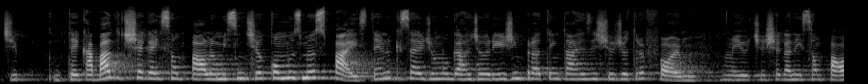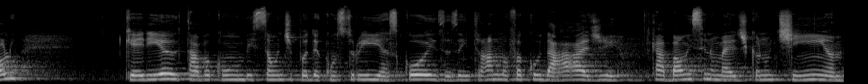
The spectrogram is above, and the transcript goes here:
de ter acabado de chegar em São Paulo, eu me sentia como os meus pais, tendo que sair de um lugar de origem para tentar resistir de outra forma. Aí eu tinha chegado em São Paulo queria, estava com a ambição de poder construir as coisas, entrar numa faculdade, acabar o ensino médio que eu não tinha.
